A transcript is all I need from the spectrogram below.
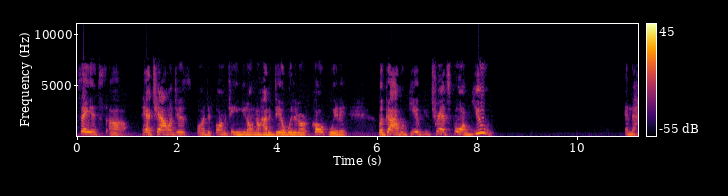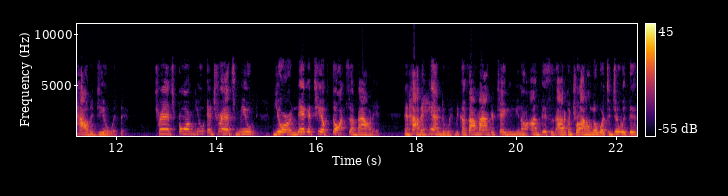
say it's uh, had challenges or deformity and you don't know how to deal with it or cope with it. But God will give you, transform you and how to deal with it. Transform you and transmute your negative thoughts about it and how to handle it because our mind can tell you, you know, I'm, this is out of control. I don't know what to do with this.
